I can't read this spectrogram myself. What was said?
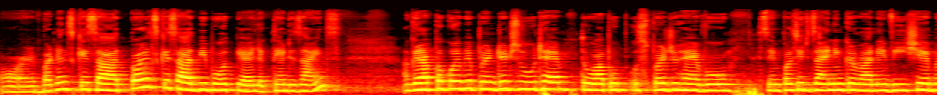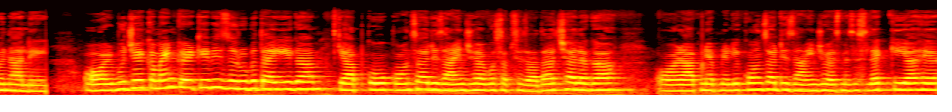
और बटन्स के साथ पर्ल्स के साथ भी बहुत प्यारे लगते हैं डिज़ाइंस अगर आपका कोई भी प्रिंटेड सूट है तो आप उस पर जो है वो सिंपल सी डिज़ाइनिंग करवा लें वी शेप बना लें। और मुझे कमेंट करके भी ज़रूर बताइएगा कि आपको कौन सा डिज़ाइन जो है वो सबसे ज़्यादा अच्छा लगा और आपने अपने लिए कौन सा डिज़ाइन जो है इसमें से सिलेक्ट किया है।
